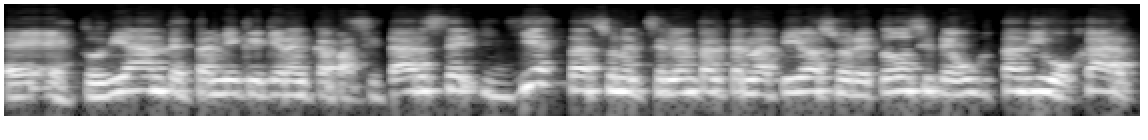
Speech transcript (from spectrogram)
eh, estudiantes también que quieran capacitarse, y esta es una excelente alternativa, sobre todo si te gusta dibujar.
